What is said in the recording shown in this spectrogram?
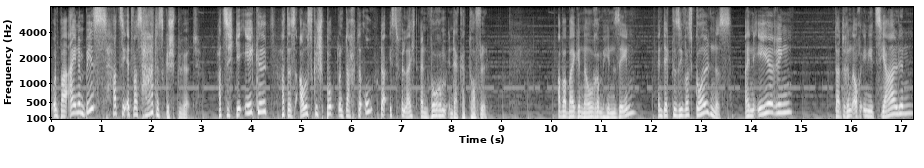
Und bei einem Biss hat sie etwas Hartes gespürt. Hat sich geekelt, hat es ausgespuckt und dachte, oh, da ist vielleicht ein Wurm in der Kartoffel. Aber bei genauerem Hinsehen entdeckte sie was Goldenes. Ein Ehering, da drin auch Initialien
